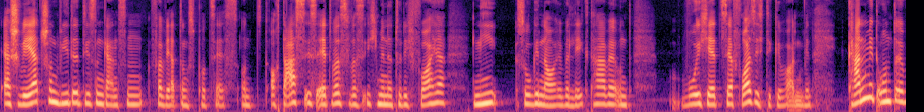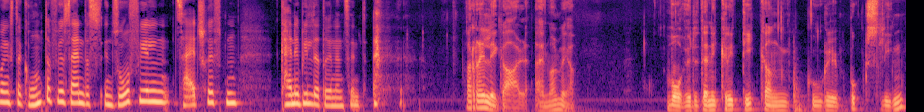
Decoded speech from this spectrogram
erschwert schon wieder diesen ganzen Verwertungsprozess. Und auch das ist etwas, was ich mir natürlich vorher nie so genau überlegt habe und wo ich jetzt sehr vorsichtig geworden bin. Kann mitunter übrigens der Grund dafür sein, dass in so vielen Zeitschriften keine Bilder drinnen sind. Relegal, einmal mehr. Wo würde deine Kritik an Google Books liegen?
